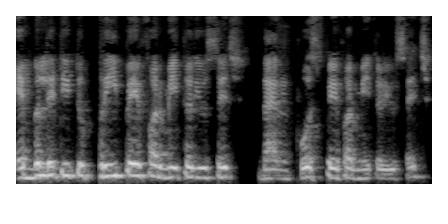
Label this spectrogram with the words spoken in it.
ability to prepay for meter usage than postpay for meter usage,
